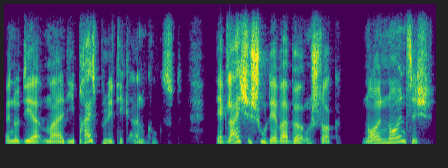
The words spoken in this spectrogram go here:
wenn du dir mal die Preispolitik anguckst, der gleiche Schuh, der bei Birkenstock 99,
